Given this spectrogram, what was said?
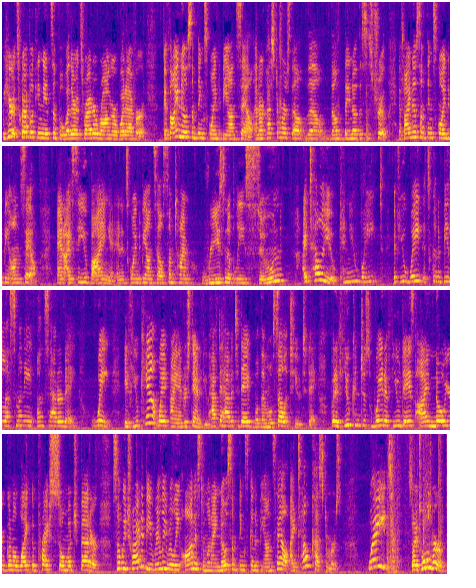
here at Scrapbooking Made Simple, whether it's right or wrong or whatever, if I know something's going to be on sale, and our customers, they'll, they'll, they'll, they know this is true. If I know something's going to be on sale and I see you buying it and it's going to be on sale sometime reasonably soon, I tell you, can you wait? If you wait, it's going to be less money on Saturday. Wait. If you can't wait, I understand. If you have to have it today, well, then we'll sell it to you today. But if you can just wait a few days, I know you're going to like the price so much better. So we try to be really, really honest. And when I know something's going to be on sale, I tell customers, wait. So I told her,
